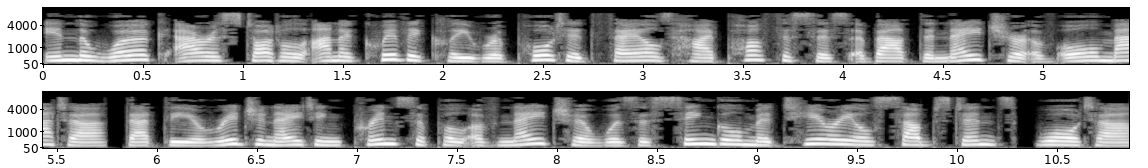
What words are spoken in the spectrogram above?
In the work Aristotle unequivocally reported Thales' hypothesis about the nature of all matter, that the originating principle of nature was a single material substance, water.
